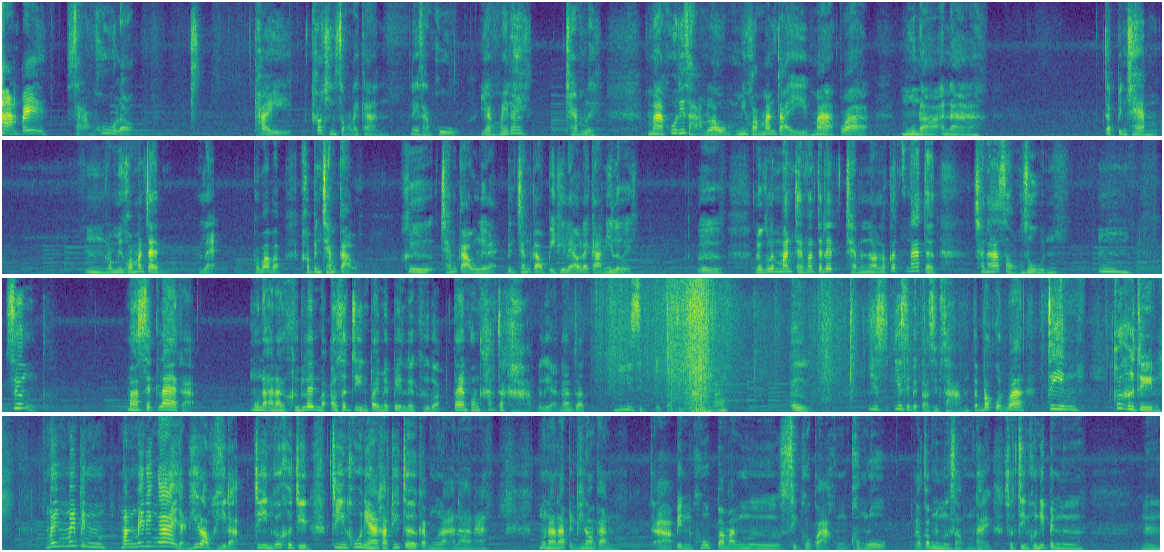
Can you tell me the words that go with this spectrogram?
ผ่านไปสามคู่แล้ว ไทยเข้าชิงสองรายการในสามคู่ยังไม่ได้แชมป์เลย มาคู่ที่สามเรามีความมั่นใจมากว่ามูนาอนา จะเป็นแชมป์อืม เรามีความมั่นใจแหละ เพราะว่าแบบเขาเป็นแชมป์เก่า คือแชมป์เก่าเลยแหละ เป็นแชมป์เก่าปีที่แล้วรายการนี้เลยเออเราก็เลยมั่นใจว่าจะได้แชมป์แน่นอน แล้วก็น่าจะชนะสองศูนย์อืม ซึ่ง มาเซตแรกอะมูนาอนาคือเล่นแบบเอาซะจีนไปไม่เป็นเลยคือแบบแต้มค่อนข้างจะขาดไปเลยอะน่าจะยี่สิบเอ็ดต่อสิบสามมั้งเออยี่ยี่สิบเอ็ดต่อสิบสามแต่ปรากฏว่าจีนก็คือจีน ไม่ไม่เป็นมันไม่ได้ง่ายอย่างที่เราคิดอะจีนก็คือจีน จีนคู่นี้ครับที่เจอกับมูนาอานานะ มูนาอานาเป็นพี่น้องกันอ่าเป็นคู่ประมาณมือสิบกว่าของของโลก แล้วก็เป็นมือสองของไทย ส่วนจีนคู่นี้เป็นมือหนึ่ง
